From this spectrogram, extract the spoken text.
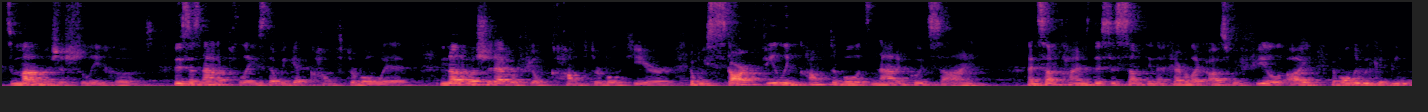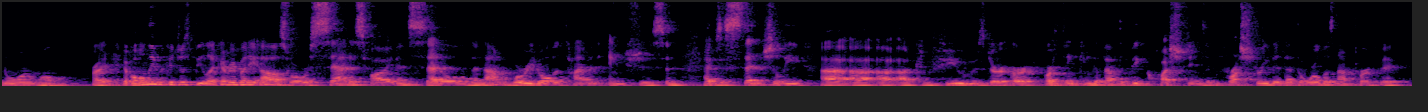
It's mamish a shlichus. This is not a place that we get comfortable with. None of us should ever feel comfortable here. If we start feeling comfortable, it's not a good sign. And sometimes this is something that chaver like us, we feel, oh, if only we could be normal right? If only we could just be like everybody else, where we're satisfied and settled and not worried all the time and anxious and existentially uh, uh, uh, uh, confused or, or, or thinking about the big questions and frustrated that the world is not perfect.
